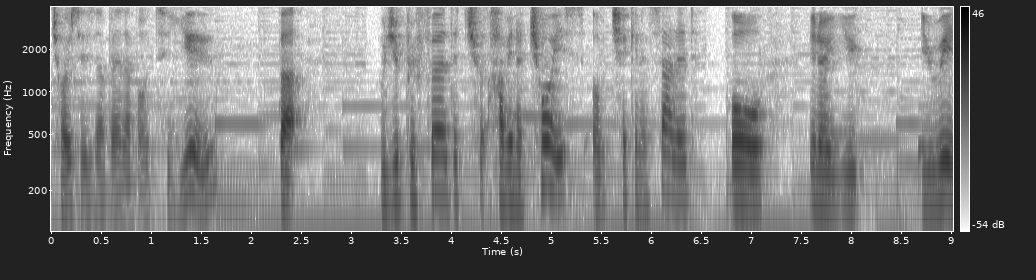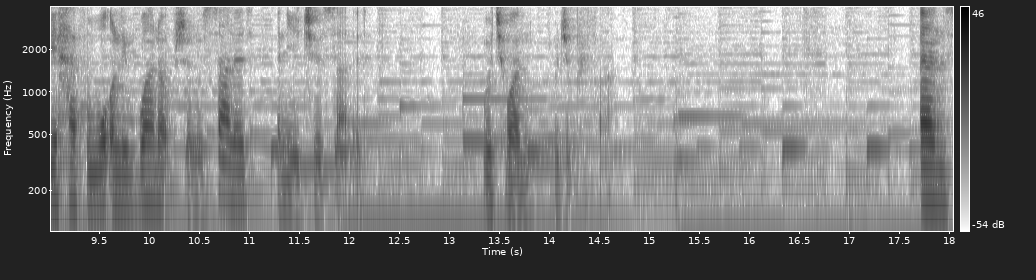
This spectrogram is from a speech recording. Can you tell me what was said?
choices available to you, but would you prefer cho- having a choice of chicken and salad or you know you you really have only one option of salad and you choose salad? Which one would you prefer? And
